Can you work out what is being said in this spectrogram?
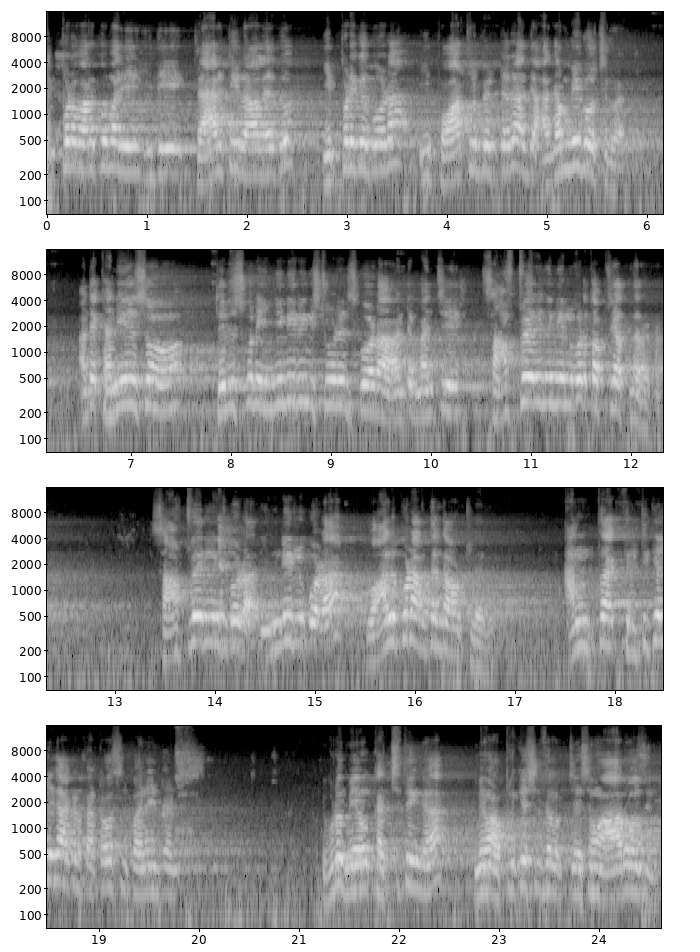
ఇప్పటి వరకు మరి ఇది క్లారిటీ రాలేదు. ఇప్పటికీ కూడా ఈ పోర్టల్ పెట్టారు అది అగమ్యగా వచ్చిన అంటే కనీసం తెలుసుకునే ఇంజనీరింగ్ స్టూడెంట్స్ కూడా అంటే మంచి సాఫ్ట్వేర్ ఇంజనీర్లు కూడా తప్పు చేస్తున్నారు అక్కడ. సాఫ్ట్వేర్ కూడా ఇంజనీర్లు కూడా వాళ్ళు కూడా అర్థం కావట్లేదు. అంత క్రిటికల్గా అక్కడ పెట్టవలసిన పని ఏంటంటే ఇప్పుడు మేము ఖచ్చితంగా మేము అప్లికేషన్ ఫిలప్ చేసాం ఆ రోజుని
